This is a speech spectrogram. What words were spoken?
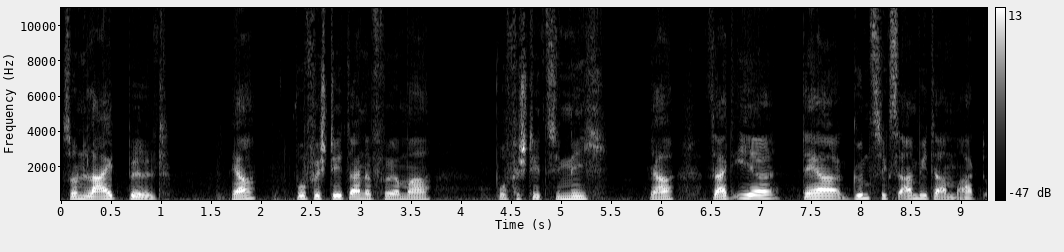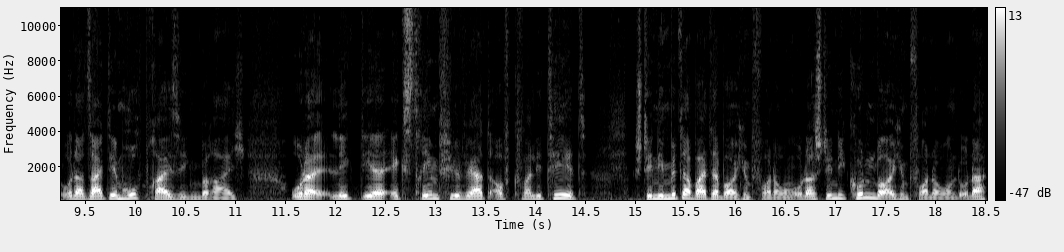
so ein Leitbild. Ja, wofür steht deine Firma? Wofür steht sie nicht? Ja, seid ihr der günstigste Anbieter am Markt oder seid ihr im hochpreisigen Bereich oder legt ihr extrem viel Wert auf Qualität? Stehen die Mitarbeiter bei euch im Vordergrund oder stehen die Kunden bei euch im Vordergrund oder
